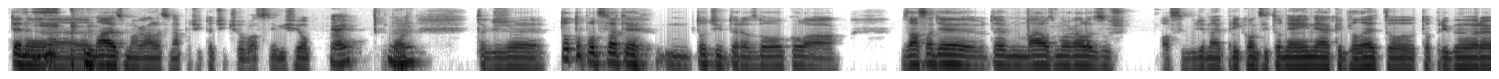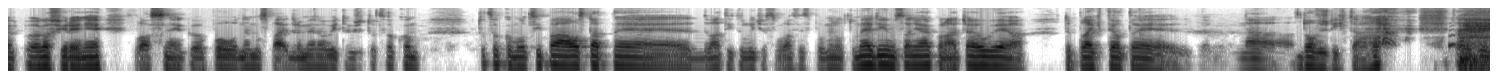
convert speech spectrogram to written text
ten uh, Miles Morales na počítači, čo vlastne vyšiel. Aj. Mm. Takže toto v podstate točím teraz dookola a v zásade ten Miles Morales už asi budeme aj pri konci, to nie je nejaké dlhé, to, to príbehové rozšírenie vlastne k pôvodnému Spider-Manovi, takže to celkom, to celkom ocípa a ostatné dva tituly, čo som vlastne spomenul, to Medium sa nejako naťahuje a to Black Tail to je na, dovždy tá takže,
